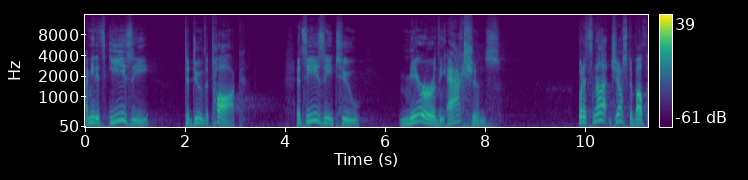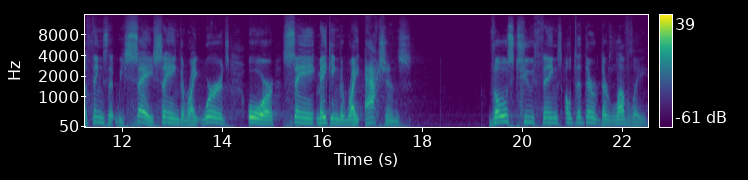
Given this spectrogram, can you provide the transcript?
I mean, it's easy to do the talk, it's easy to mirror the actions. But it's not just about the things that we say, saying the right words, or saying, making the right actions, those two things, oh, they're, they're lovely.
